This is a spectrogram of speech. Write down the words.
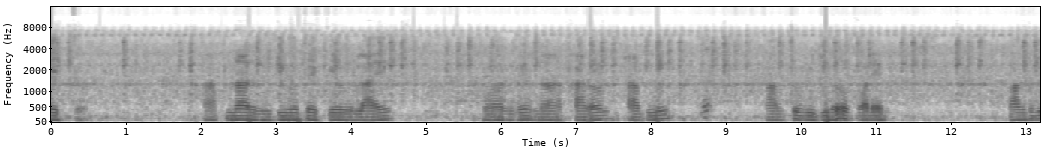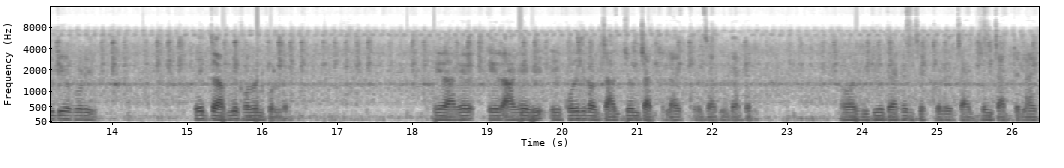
এই তো। আপনার ভিডিওতে কেউ লাইক করবে না, কারণ আপনি ফালতু ভিডিও করেন। ফালতু ভিডিও করি। এই তো আপনি কমেন্ট করলেন। এর আগে এর আগে এই করেছিলাম চারজন চারটে লাইক করেছে, আপনি দেখেন। আমার ভিডিও দেখেন চেক করে চারজন চারটে লাইক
